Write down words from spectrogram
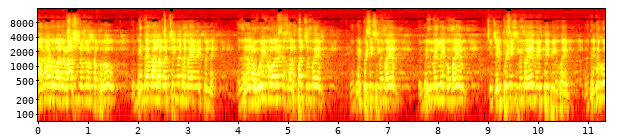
ఆనాడు వాళ్ళ రాష్ట్రంలో ఉన్నప్పుడు ఎండాకాలం వచ్చిందంటే భయం అవుతుండే ఏదైనా ఊరుకోవాలంటే సర్పంచ్ భయం ఎంపీటీసీకి భయం ఎమ్మెల్యేకు భయం జెడ్పీటీసీకి భయం ఎంపీపీకి భయం. ఎందుకు?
